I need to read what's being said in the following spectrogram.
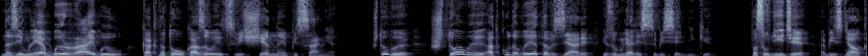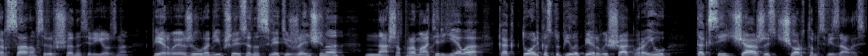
на земле бы рай был, как на то указывает священное писание. Чтобы «Что вы? Откуда вы это взяли?» — изумлялись собеседники. «Посудите», — объяснял Корсанов совершенно серьезно. «Первая же уродившаяся на свете женщина, наша проматерь Ева, как только ступила первый шаг в раю, так сейчас же с чертом связалась.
